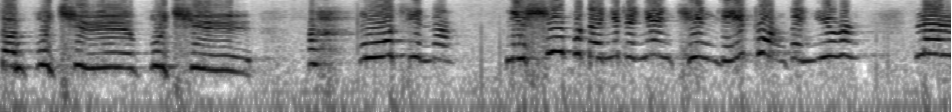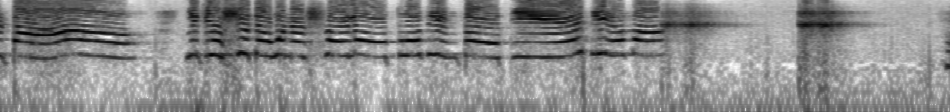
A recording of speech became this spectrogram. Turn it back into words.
咱不去，不去。母亲呐，你舍不得你这年轻力壮的女儿，难道你就舍得我那衰老多病的爹爹吗？哎，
